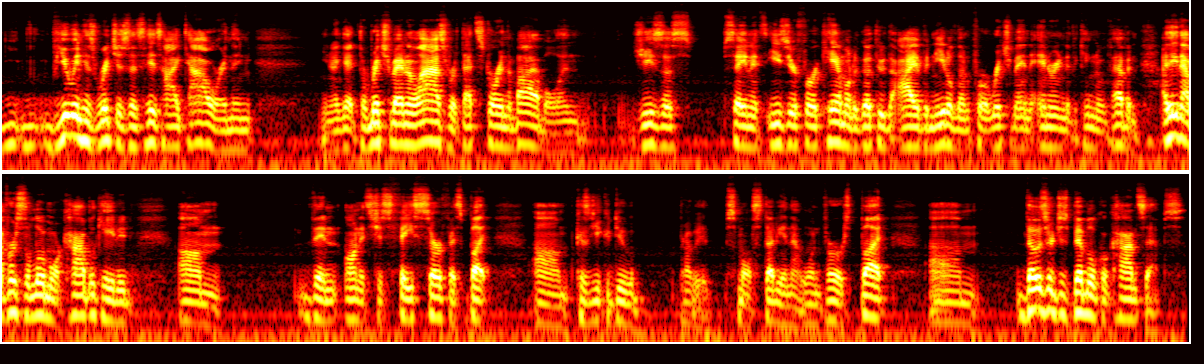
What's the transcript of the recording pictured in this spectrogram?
viewing his riches as his high tower, and then you know you get the rich man and Lazarus that story in the Bible and Jesus saying it's easier for a camel to go through the eye of a needle than for a rich man to enter into the kingdom of heaven. I think that verse is a little more complicated um, than on its just face surface, but because um, you could do probably a small study in that one verse, but um, those are just biblical concepts.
